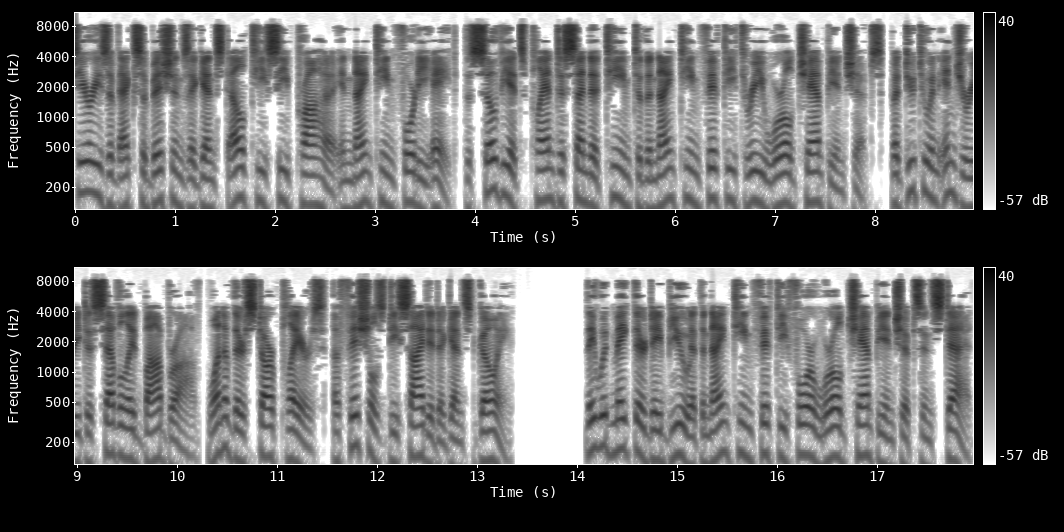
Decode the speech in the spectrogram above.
series of exhibitions against LTC Praha in 1948. The Soviets planned to send a team to the 1953 World Championships, but due to an injury to Vsevolod Bobrov, one of their star players, officials decided against going. They would make their debut at the 1954 World Championships instead.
